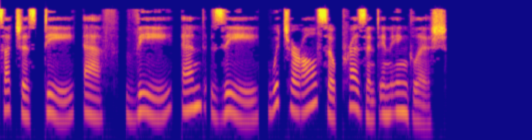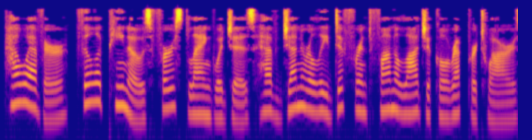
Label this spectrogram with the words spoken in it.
such as d, f, v, and z, which are also present in English. However, Filipinos' first languages have generally different phonological repertoires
